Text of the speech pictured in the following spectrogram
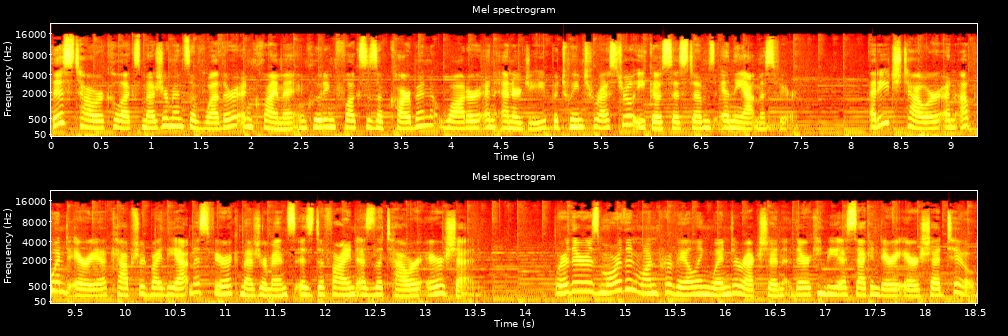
This tower collects measurements of weather and climate, including fluxes of carbon, water, and energy between terrestrial ecosystems and the atmosphere. At each tower, an upwind area captured by the atmospheric measurements is defined as the tower airshed. Where there is more than one prevailing wind direction, there can be a secondary airshed too.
